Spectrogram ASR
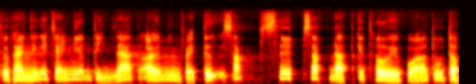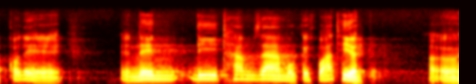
thực hành những cái chánh niệm tỉnh giác ấy, mình phải tự sắp xếp, sắp đặt cái thời khóa tu tập có thể nên đi tham gia một cái khóa thiền ở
